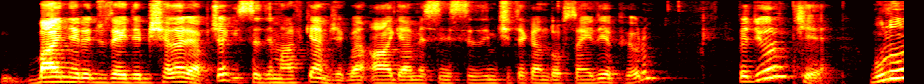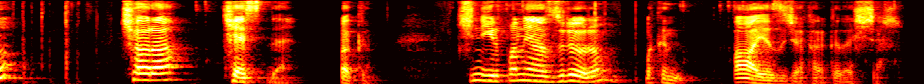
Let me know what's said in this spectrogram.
binary düzeyde bir şeyler yapacak. İstediğim harf gelmeyecek. Ben A gelmesini istediğim için tekrar 97 yapıyorum. Ve diyorum ki bunu çara kesle. Bakın. Şimdi İrfan'ı yazdırıyorum. Bakın A yazacak arkadaşlar.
